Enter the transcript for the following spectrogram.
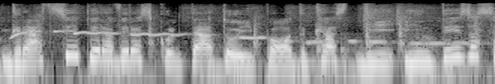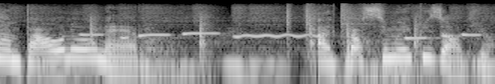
Grazie per aver ascoltato i podcast di Intesa San Paolo On Air. Al prossimo episodio.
